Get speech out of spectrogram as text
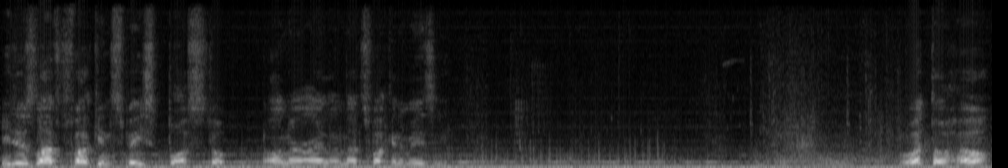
He just left fucking Space Bust on our island. That's fucking amazing. What the hell?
